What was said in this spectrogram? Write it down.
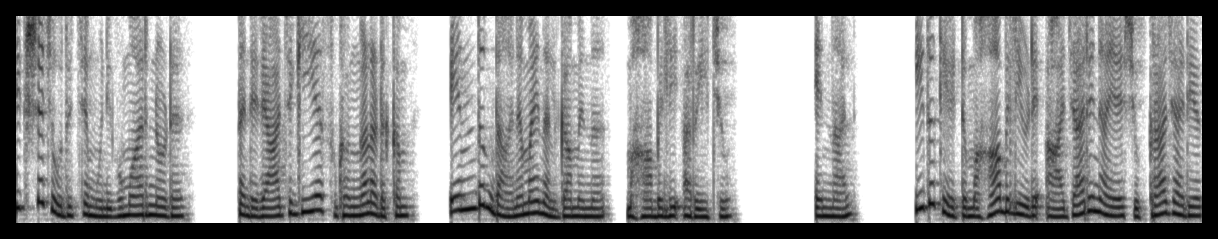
ഭിക്ഷ ചോദിച്ച മുനികുമാരനോട് തന്റെ രാജകീയ സുഖങ്ങളടക്കം എന്തും ദാനമായി നൽകാമെന്ന് മഹാബലി അറിയിച്ചു. എന്നാൽ ഇതു കേട്ട് മഹാബലിയുടെ ആചാര്യനായ ശുക്രാചാര്യർ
